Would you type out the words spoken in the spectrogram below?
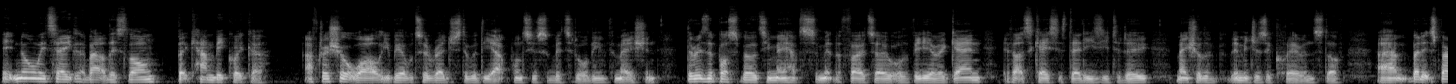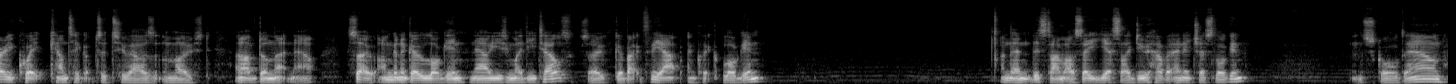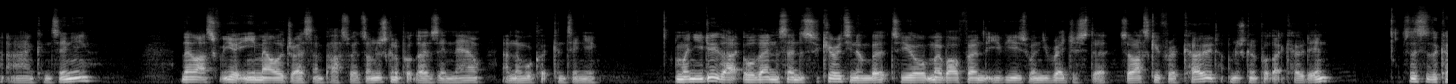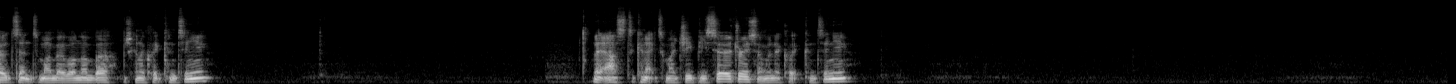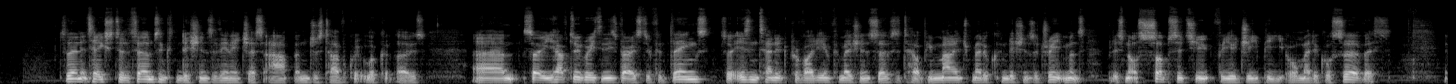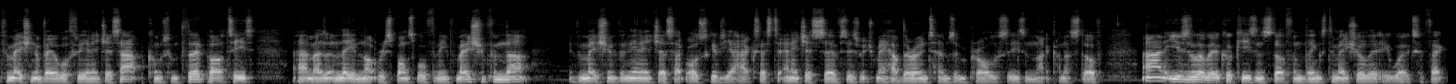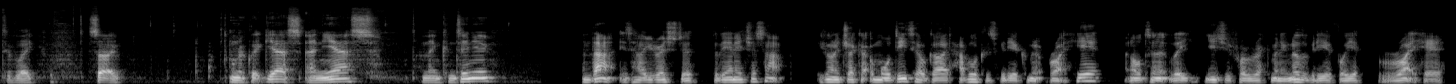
It normally takes about this long, but can be quicker. After a short while, you'll be able to register with the app once you've submitted all the information. There is a possibility you may have to submit the photo or the video again. If that's the case, it's dead easy to do. Make sure the images are clear and stuff. Um, but it's very quick, can take up to two hours at the most. And I've done that now. So I'm going to go log in now using my details. So go back to the app and click login. And then this time I'll say, yes, I do have an NHS login. And scroll down and continue. They'll ask for your email address and password, so I'm just going to put those in now and then we'll click continue. And when you do that, it will then send a security number to your mobile phone that you've used when you register. So I'll ask you for a code. I'm just going to put that code in. So this is the code sent to my mobile number. I'm just going to click continue. It asks to connect to my GP surgery, so I'm going to click continue. So then it takes you to the terms and conditions of the NHS app and just have a quick look at those. Um, so you have to agree to these various different things. So it is intended to provide you information and services to help you manage medical conditions or treatments, but it's not a substitute for your GP or medical service. Information available through the NHS app comes from third parties, um, and they're not responsible for the information from that. Information from the NHS app also gives you access to NHS services which may have their own terms and policies and that kind of stuff. And it uses a little bit of cookies and stuff and things to make sure that it works effectively. So I'm going to click yes and yes and then continue. And that is how you register for the NHS app. If you want to check out a more detailed guide, have a look at this video coming up right here. And alternately, YouTube's probably recommending another video for you right here.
